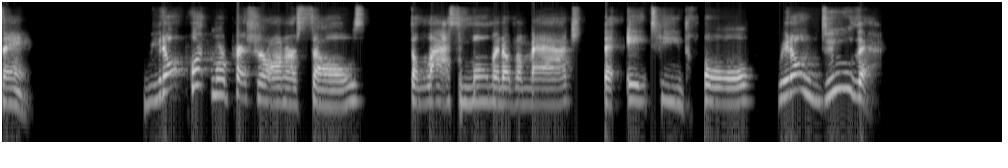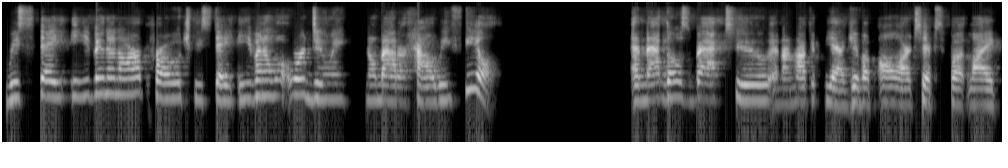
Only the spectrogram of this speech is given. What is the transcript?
same. We don't put more pressure on ourselves the last moment of a match, the 18th hole. We don't do that. We stay even in our approach. We stay even in what we're doing, no matter how we feel. And that goes back to, and I'm not gonna, yeah, give up all our tips, but like,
